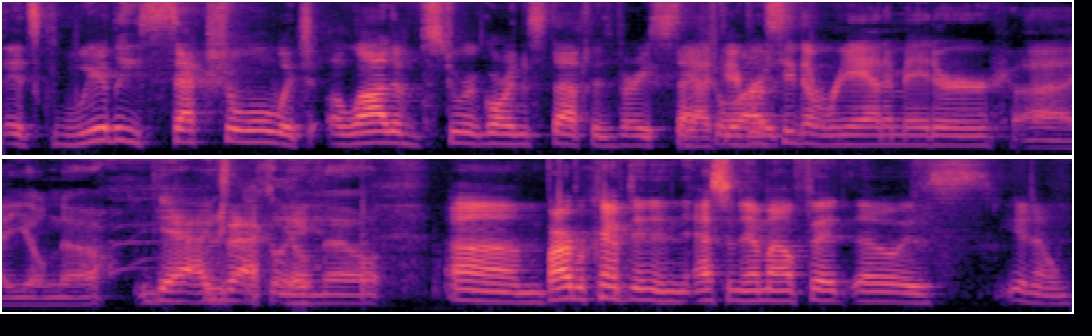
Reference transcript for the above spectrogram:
it's weirdly sexual, which a lot of Stuart Gordon stuff is very Yeah, if you ever see the Reanimator, uh, you'll know. Yeah, exactly. You'll know. Um, Barbara Crampton in S and M outfit though is you know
